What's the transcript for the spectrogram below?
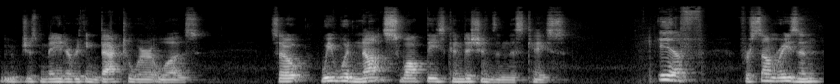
We've just made everything back to where it was. So we would not swap these conditions in this case. If, for some reason,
